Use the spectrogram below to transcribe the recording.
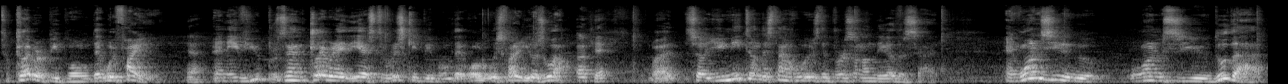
to clever people, they will fire you. Yeah. And if you present clever ideas to risky people, they always fire you as well Okay. right? So you need to understand who is the person on the other side, and once you once you do that,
